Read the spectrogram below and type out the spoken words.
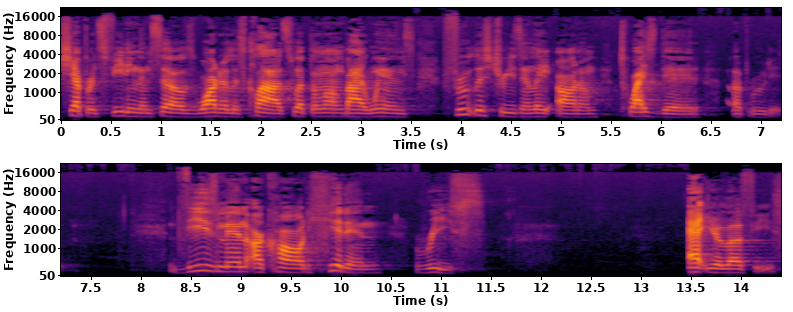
shepherds feeding themselves, waterless clouds swept along by winds, fruitless trees in late autumn, twice dead, uprooted. These men are called hidden reefs at your love feasts.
